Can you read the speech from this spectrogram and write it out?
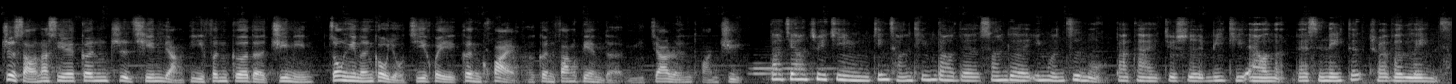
至少那些跟至亲两地分割的居民，终于能够有机会更快和更方便地与家人团聚。大家最近经常听到的三个英文字母，大概就是 VTL 了，Vaccinated Travel Lanes，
